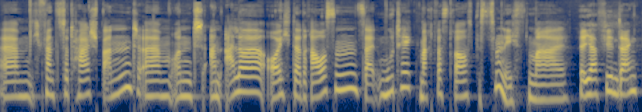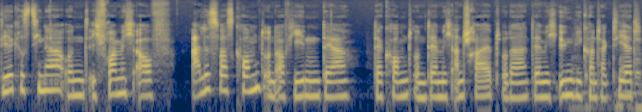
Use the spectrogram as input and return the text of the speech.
Ähm, ich fand es total spannend. Ähm, und an alle euch da draußen, seid mutig, macht was draus. Bis zum nächsten Mal. Ja, vielen Dank dir, Christina. Und ich freue mich auf alles, was kommt und auf jeden, der der kommt und der mich anschreibt oder der mich irgendwie kontaktiert.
